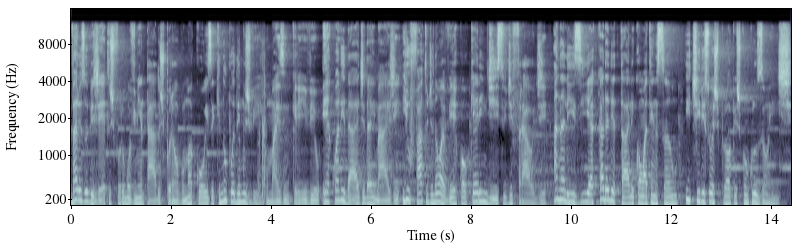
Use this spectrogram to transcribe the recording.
Vários objetos foram movimentados por alguma coisa que não podemos ver. O mais incrível é a qualidade da imagem e o fato de não haver qualquer indício de fraude. Analise a cada detalhe com atenção e tire suas próprias conclusões.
